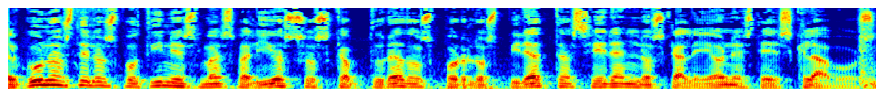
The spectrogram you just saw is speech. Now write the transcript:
Algunos de los botines más valiosos capturados por los piratas eran los galeones de esclavos.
